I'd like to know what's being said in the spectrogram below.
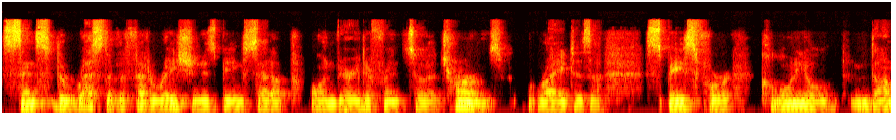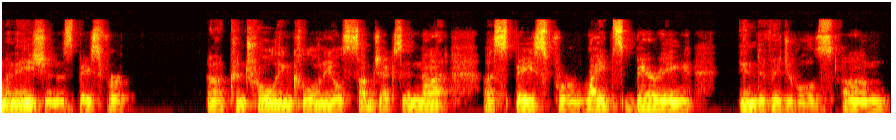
since the rest of the Federation is being set up on very different uh, terms, right? As a space for colonial domination, a space for uh, controlling colonial subjects, and not a space for rights bearing individuals. Um,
